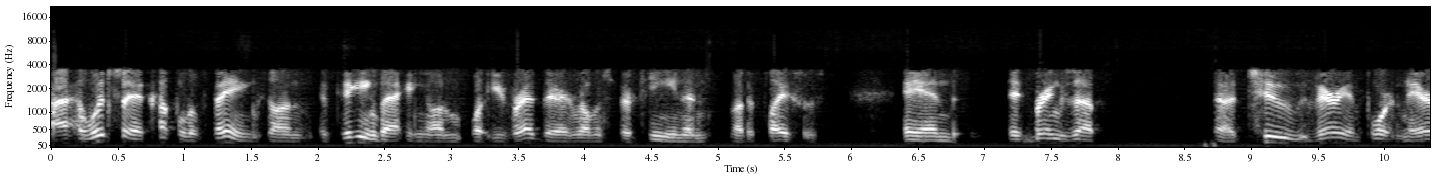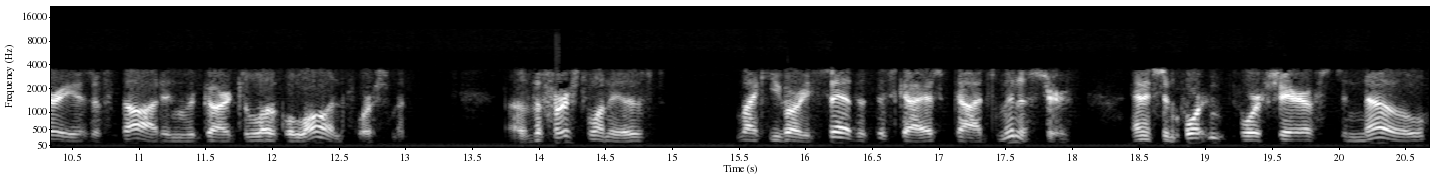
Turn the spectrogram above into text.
I would say a couple of things on piggybacking on what you've read there in Romans 13 and other places, and it brings up uh, two very important areas of thought in regard to local law enforcement. Uh, the first one is, like you've already said, that this guy is God's minister, and it's important for sheriffs to know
